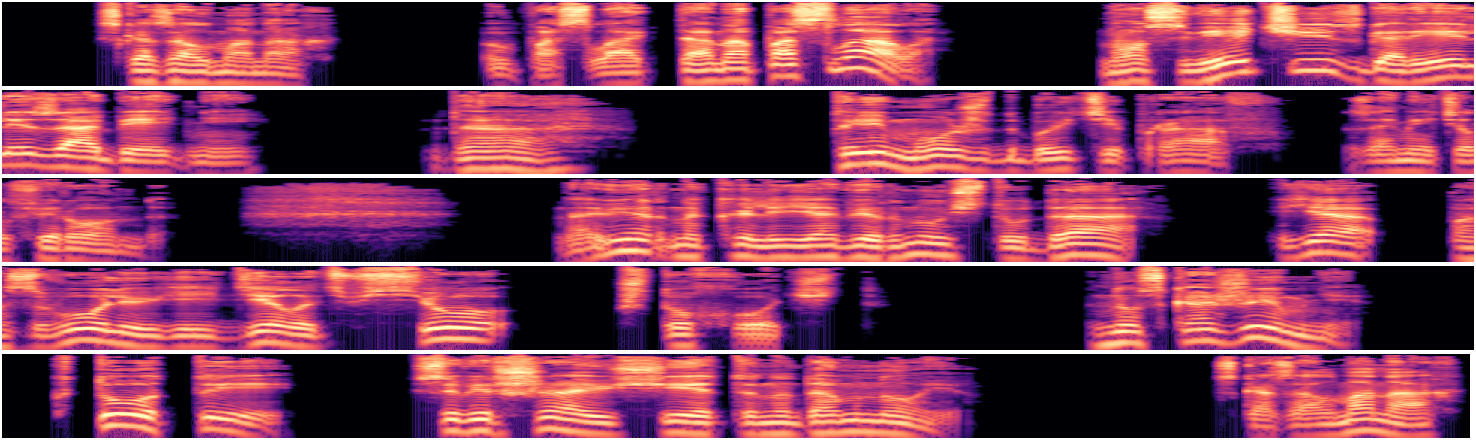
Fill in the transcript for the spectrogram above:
— сказал монах. — Послать-то она послала, но свечи сгорели за обедней. — Да, ты, может быть, и прав, — заметил Феронда. — Наверное, коли я вернусь туда, я позволю ей делать все, что хочет. Но скажи мне, кто ты, совершающий это надо мною? — сказал монах.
